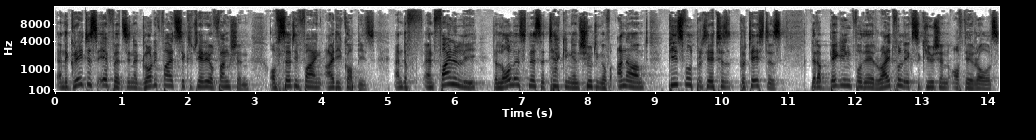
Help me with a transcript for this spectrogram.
and the greatest efforts in a glorified secretarial function of certifying ID copies. And, the, and finally, the lawlessness attacking and shooting of unarmed, peaceful protesters, protesters that are begging for their rightful execution of their roles.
